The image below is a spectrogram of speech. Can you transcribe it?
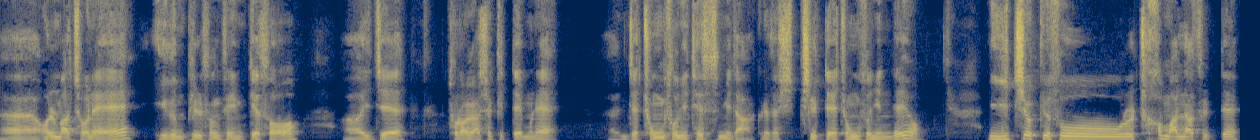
에, 얼마 전에 이금필 선생님께서 어, 이제 돌아가셨기 때문에 이제 종손이 됐습니다. 그래서 17대 종손인데요. 이 이치혁 교수를 처음 만났을 때,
